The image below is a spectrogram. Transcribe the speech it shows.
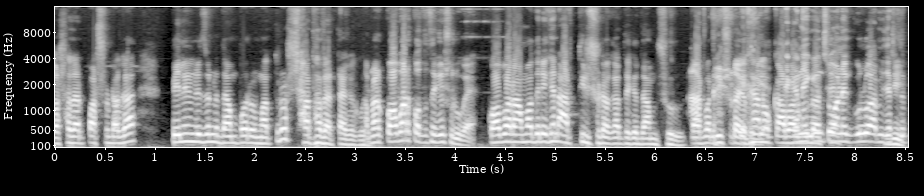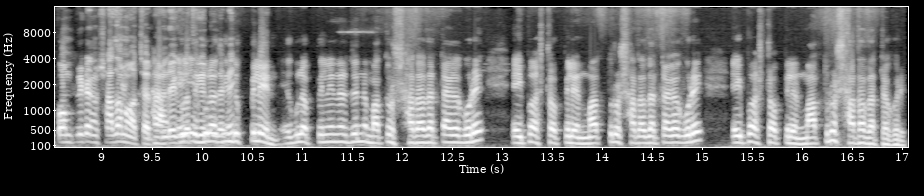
দশ হাজার পাঁচশো টাকা প্লেনের জন্য দাম পড়বে মাত্র সাত হাজার টাকা করে। আপনার কভার কত থেকে শুরু হয়? কভার আমাদের এখানে আটত্রিশশো টাকা থেকে দাম শুরু। তারপর এখানেও থেকে। কিন্তু অনেকগুলো আমি কমপ্লিট সাজানো আছে কি। হ্যাঁ। কিন্তু প্লেন এগুলো প্লেনের জন্য মাত্র সাত হাজার টাকা করে এই পাঁচটা প্লেন মাত্র সাত হাজার টাকা করে এই পাঁচটা প্লেন মাত্র সাত হাজার টাকা করে।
